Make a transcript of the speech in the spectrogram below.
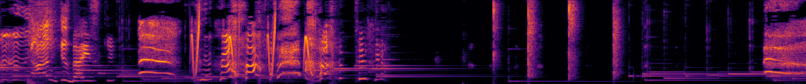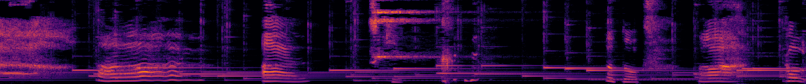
アンジュ大好き。あー、あー、好き。ちょっと、あー、た、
